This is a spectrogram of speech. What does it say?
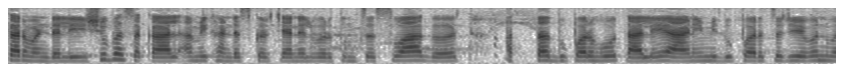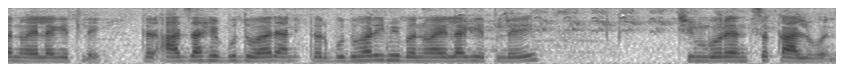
नमस्कार मंडळी शुभ सकाळ आम्ही खांडसकर चॅनलवर तुमचं स्वागत. आत्ता दुपार होत आले आणि मी दुपारचं जेवण बनवायला घेतलंय तर आज आहे बुधवार आणि तर बुधवारी मी बनवायला घेतलंय चिंबोऱ्यांचं कालवण.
